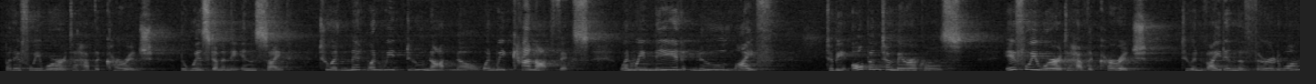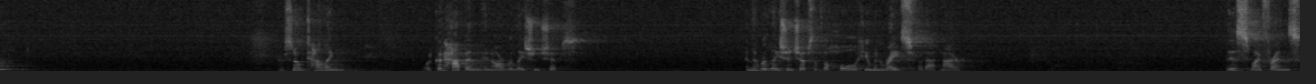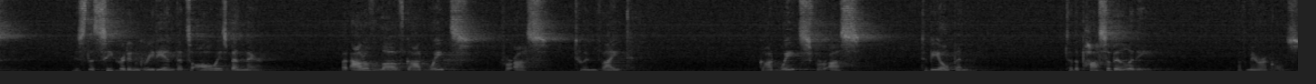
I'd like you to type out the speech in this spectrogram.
But if we were to have the courage, the wisdom, and the insight to admit when we do not know, when we cannot fix, when we need new life, to be open to miracles if we were to have the courage to invite in the third one, there's no telling what could happen in our relationships. In the relationships of the whole human race, for that matter. This, my friends, is the secret ingredient that's always been there but out of love, God waits for us to invite. God waits for us to be open to the possibility of miracles.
